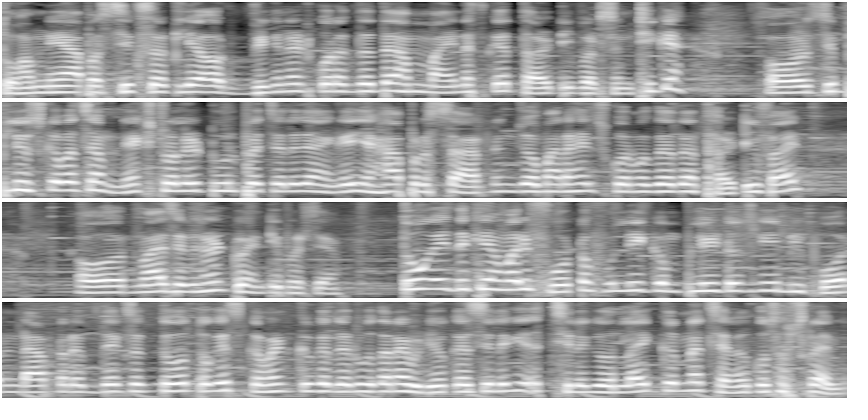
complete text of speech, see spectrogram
तो हमने यहाँ पर सिक्स रख लिया और विगनेट को रख देते हैं हम माइनस के थर्टी परसेंट ठीक है? और सिंपली उसके बाद से हम नेक्स्ट वाले टूल पे चले जाएँगे। यहाँ पर शार्पनिंग जो हमारा है, इसको हम रख देते हैं थर्टी फाइव और नॉइस रिडक्शन ट्वेंटी परसेंट तो गई देखिए हमारी फ़ोटो फुली कंप्लीट हो चुकी है। बिफोर एंड आफ्टर आप देख सकते हो। तो गैस कमेंट करके ज़रूर बताना वीडियो कैसी लगी, अच्छी लगी और लाइक करना चैनल को सब्सक्राइब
